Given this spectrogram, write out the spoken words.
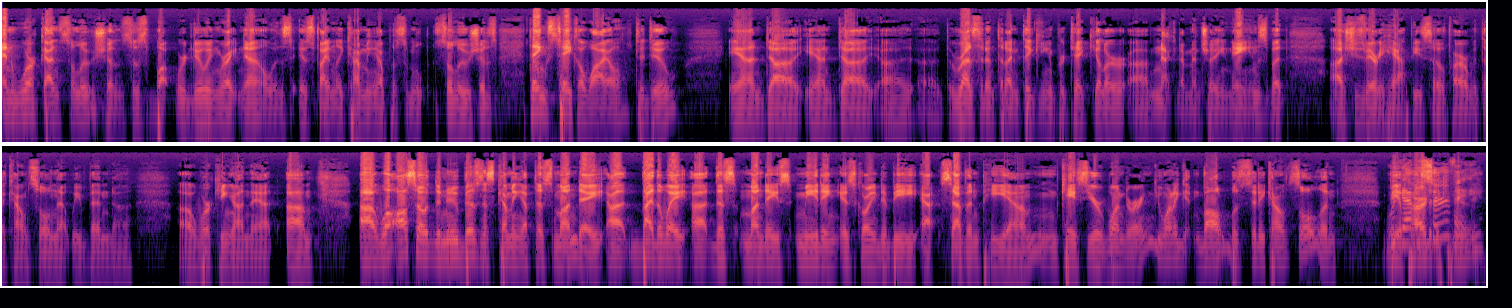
and work on solutions. Is what we're doing right now. Is is finally coming up with some solutions. Things take a while to do and uh, and uh, uh, uh, the resident that I'm thinking in particular, uh, I'm not going to mention any names, but uh, she's very happy so far with the council and that we've been uh, working on that. Um, uh, well, also the new business coming up this Monday. Uh, by the way, uh, this Monday's meeting is going to be at 7 p.m. In case you're wondering, you want to get involved with city council and be a part a of the survey. community.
